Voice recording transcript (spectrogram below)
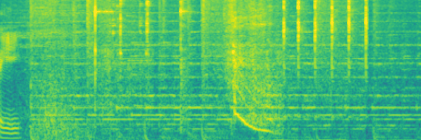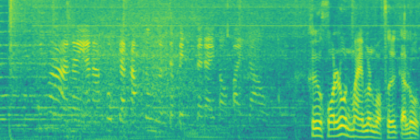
ตีคิดว่าในอนาคตการทำเครื่องเงินจะเป็นจะใดต่อไปเจ้าคือคนรุ่นใหม่มันบอกฟื้นกับลูก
